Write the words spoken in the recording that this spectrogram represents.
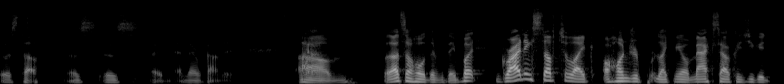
it was tough. It was it was I, I never found it. Yeah. Um, but that's a whole different thing. But grinding stuff to like a hundred, like you know, max out because you could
